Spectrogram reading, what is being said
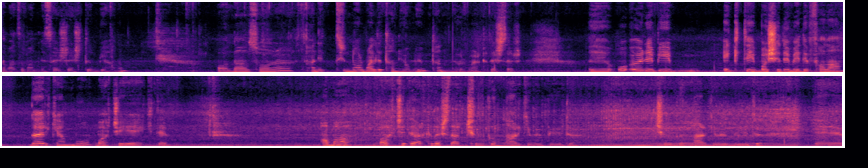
zaman zaman mesajlaştığım bir hanım. Ondan sonra hani normalde tanıyor muyum? Tanımıyorum arkadaşlar. Ee, o öyle bir ekti, baş edemedi falan derken bu bahçeye ekti. Ama bahçede arkadaşlar çılgınlar gibi büyüdü. Çılgınlar gibi büyüdü. Ee,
